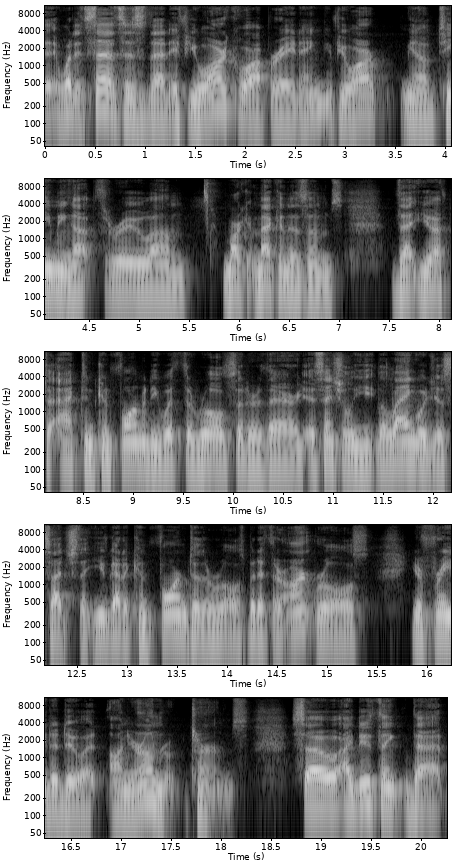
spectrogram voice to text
Uh, what it says is that if you are cooperating, if you are, you know, teaming up through um, market mechanisms, that you have to act in conformity with the rules that are there. Essentially, the language is such that you've got to conform to the rules. But if there aren't rules, you're free to do it on your own terms. So I do think that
